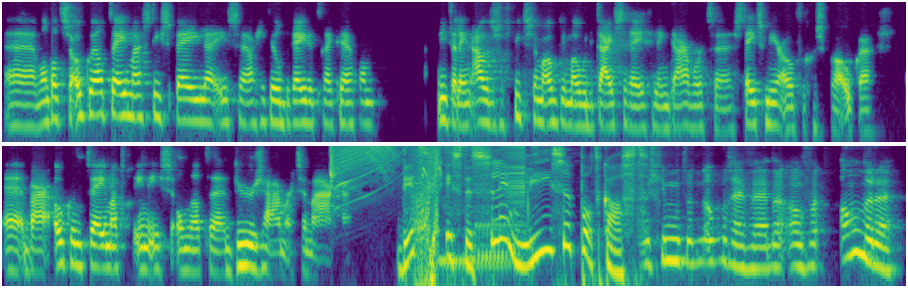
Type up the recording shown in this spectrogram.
Uh, want dat is ook wel thema's die spelen, is uh, als je het heel breder trekt, van niet alleen auto's of fietsen, maar ook die mobiliteitsregeling. Daar wordt steeds meer over gesproken. waar ook een thema toch in is om dat duurzamer te maken. Dit is de Slim Lease podcast. Misschien moeten we het ook nog even hebben over andere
